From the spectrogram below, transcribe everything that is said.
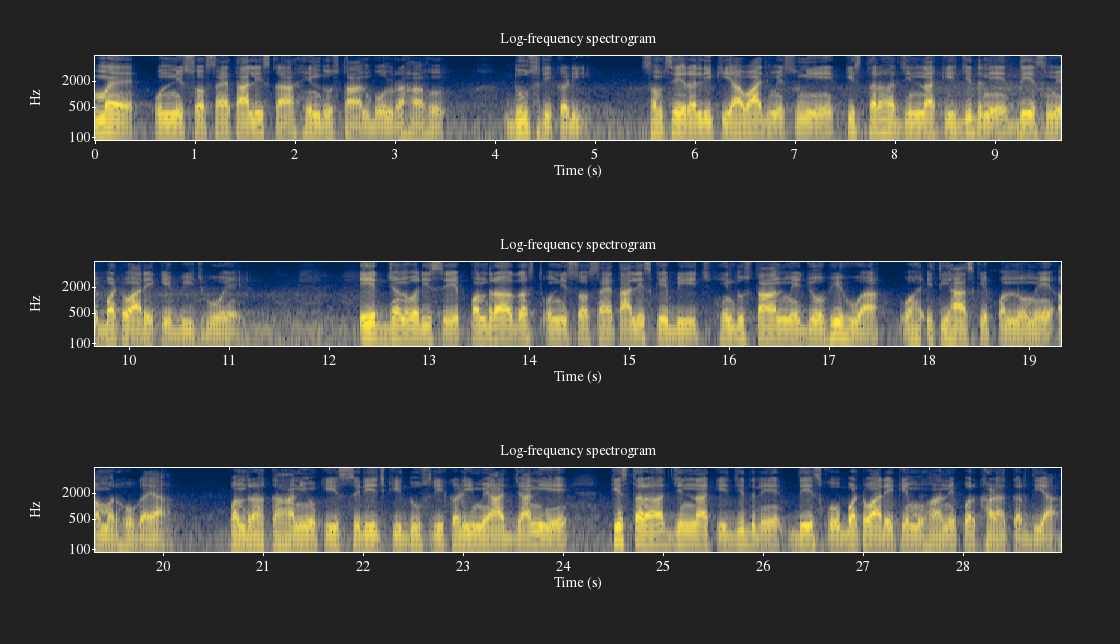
मैं 1947 का हिंदुस्तान बोल रहा हूँ। दूसरी कड़ी, शमशेर अली की आवाज़ में सुनिए किस तरह जिन्ना की जिद ने देश में बंटवारे के बीच बोए। एक जनवरी से 15 अगस्त 1947 के बीच हिंदुस्तान में जो भी हुआ, वह इतिहास के पन्नों में अमर हो गया। पंद्रह कहानियों की इस सीरीज़ की दूसरी कड़ी में आज जानिए किस तरह जिन्ना की जिद ने देश को बंटवारे के मुहाने पर खड़ा कर दिया।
